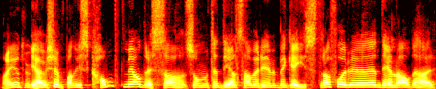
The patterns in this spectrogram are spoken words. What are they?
Nei, jeg tror ikke. Jeg har jo kjempa en viss kamp med Adressa, som til dels har vært begeistra for eh, en del av det her.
